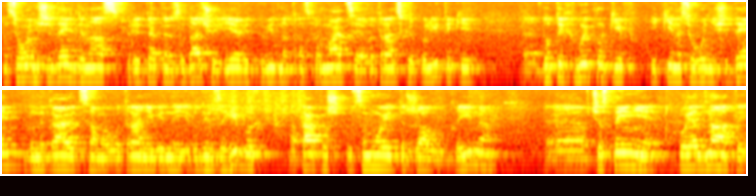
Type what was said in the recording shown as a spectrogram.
на сьогоднішній день для нас пріоритетною задачею є відповідна трансформація ветеранської політики е, до тих викликів, які на сьогоднішній день виникають саме у ветеранів війни і родин загиблих, а також у самої держави Україна е, в частині поєднати е,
